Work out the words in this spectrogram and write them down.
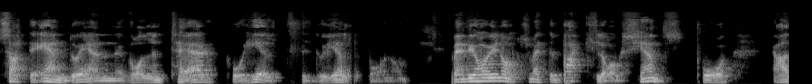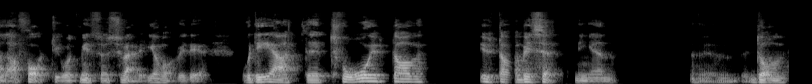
satte ändå en volontär på heltid och hjälpa honom. Men vi har ju något som heter backlagstjänst på alla fartyg, åtminstone i Sverige har vi det. Och det är att eh, två utav, utav besättningen eh, de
